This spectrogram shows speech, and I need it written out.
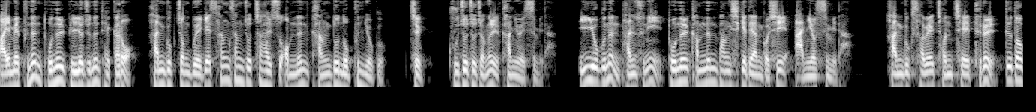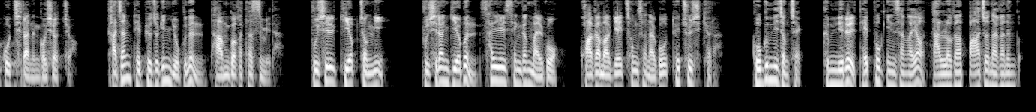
IMF는 돈을 빌려주는 대가로 한국 정부에게 상상조차 할 수 없는 강도 높은 요구, 즉 구조조정을 강요했습니다. 이 요구는 단순히 돈을 갚는 방식에 대한 것이 아니었습니다. 한국 사회 전체의 틀을 뜯어 고치라는 것이었죠. 가장 대표적인 요구는 다음과 같았습니다. 부실 기업 정리. 부실한 기업은 살릴 생각 말고 과감하게 청산하고 퇴출시켜라. 고금리 정책, 금리를 대폭 인상하여 달러가 빠져나가는 것,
